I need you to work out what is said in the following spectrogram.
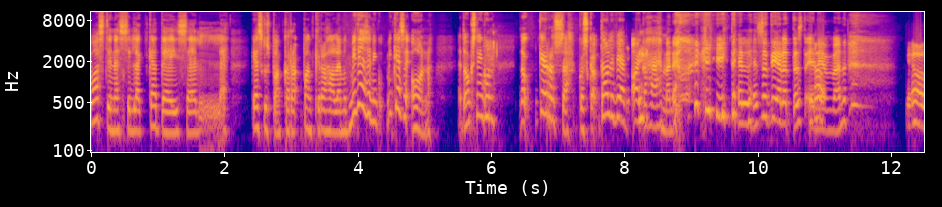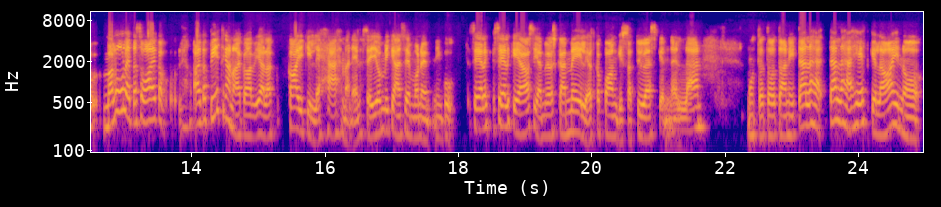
vastine sille käteiselle keskuspankkirahalle, mutta miten se, niinku, mikä se on? Että onko niinku, No kerro sä, koska tämä oli vielä aika hähmäinen itselle. Sä tiedät tästä no. enemmän. Joo, mä luulen, että se on aika, aika pitkän aikaa vielä kaikille hähmäinen. Se ei ole mikään semmoinen niin sel, selkeä asia myöskään meille, jotka pankissa työskennellään. Mutta tota, niin tällä, tällä hetkellä ainoa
